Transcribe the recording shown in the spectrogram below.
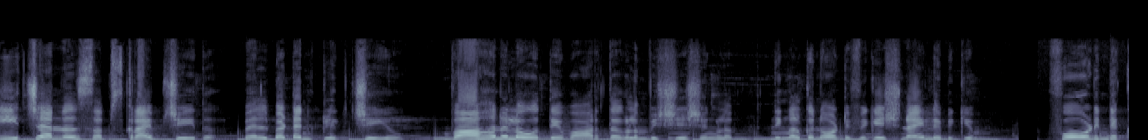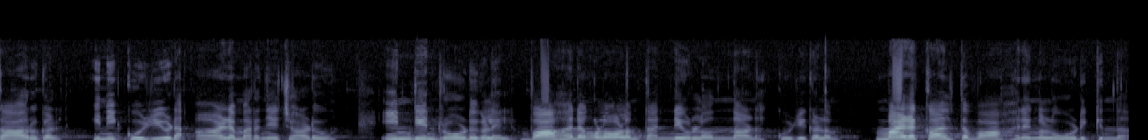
ഈ ചാനൽ സബ്സ്ക്രൈബ് ചെയ്ത് ബെൽ ബട്ടൺ ക്ലിക്ക് ചെയ്യൂ. വാഹന ലോകത്തെ വാർത്തകളും വിശേഷങ്ങളും നിങ്ങൾക്ക് നോട്ടിഫിക്കേഷനായി ലഭിക്കും. ഫോർഡിന്റെ കാറുകൾ ഇനി കുഴിയുടെ ആഴമറിഞ്ഞേ ചാടൂ. ഇന്ത്യൻ റോഡുകളിൽ വാഹനങ്ങളോളം തന്നെയുള്ള ഒന്നാണ് കുഴികളും. മഴക്കാലത്ത് വാഹനങ്ങൾ ഓടിക്കുന്ന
